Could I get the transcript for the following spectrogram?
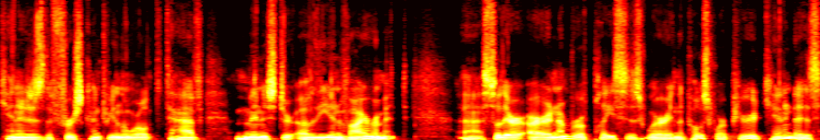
Canada is the first country in the world to have minister of the environment. Uh, so there are a number of places where in the post-war period Canada is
